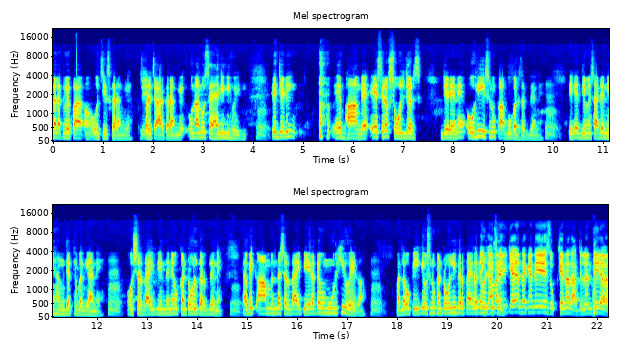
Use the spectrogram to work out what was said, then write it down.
ਗਲਤ ਵਪਾਰ ਉਹ ਚੀਜ਼ ਕਰਾਂਗੇ। ਪ੍ਰਚਾਰ ਕਰਾਂਗੇ। ਉਹਨਾਂ ਨੂੰ ਸਹਿਣ ਹੀ ਨਹੀਂ ਹੋਏਗੀ। ਤੇ ਜਿਹੜੀ ਇਹ ਭਾਂਗ ਹੈ ਇਹ ਸਿਰਫ ਸੋਲਜਰਸ ਜਿਹੜੇ ਨੇ ਉਹੀ ਇਸ ਨੂੰ ਕਾਬੂ ਕਰ ਸਕਦੇ ਨੇ। ਠੀਕ ਹੈ ਜਿਵੇਂ ਸਾਡੇ ਨਿਹੰਗ ਜਥੇਬੰਦੀਆਂ ਨੇ। ਉਹ ਸ਼ਰਦਾਈ ਪੀਂਦੇ ਨੇ ਉਹ ਕੰਟਰੋਲ ਕਰਦੇ ਨੇ। ਅਬ ਇੱਕ ਆਮ ਬੰਦਾ ਸ਼ਰਦਾਈ ਪੀਏਗਾ ਤੇ ਉਹ ਮੂਰਖ ਹੀ ਹੋਏਗਾ। ਮਤਲਬ ਉਹ ਪੀ ਕੇ ਉਸ ਨੂੰ ਕੰਟਰੋਲ ਨਹੀਂ ਕਰ ਪਾਏਗਾ ਤੇ ਨਿੱਘਾ ਉਲਟੀ ਬਾਰੇ ਸੀ ਵੀ ਕਿਹਾ ਜਾਂਦਾ ਕਹਿੰਦੇ ਇਹ ਸੁੱਖੇ ਨਾਲ ਰੱਜ ਲੈਂਦੇ ਆ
